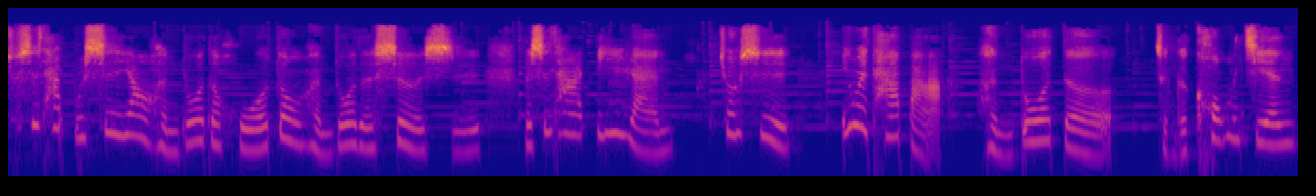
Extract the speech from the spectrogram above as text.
就是它不是要很多的活动、很多的设施，可是它依然就是因为它把很多的整个空间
